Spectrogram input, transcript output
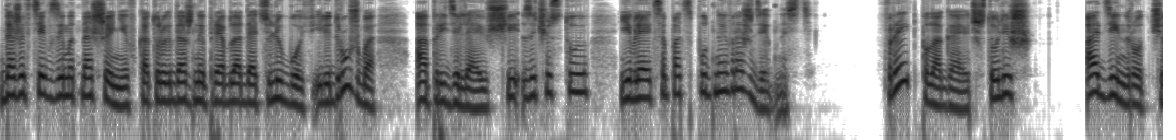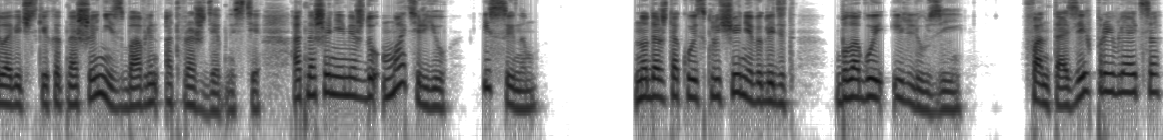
Даже в тех взаимоотношениях, в которых должны преобладать любовь или дружба, определяющей зачастую является подспудная враждебность. Фрейд полагает, что лишь один род человеческих отношений избавлен от враждебности — отношения между матерью и сыном. Но даже такое исключение выглядит благой иллюзией. В фантазиях проявляется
